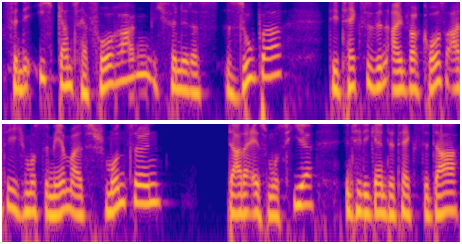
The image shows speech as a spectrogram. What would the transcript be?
finde ich ganz hervorragend. Ich finde das super. Die Texte sind einfach großartig. Ich musste mehrmals schmunzeln. Dadaismus hier, intelligente Texte da.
